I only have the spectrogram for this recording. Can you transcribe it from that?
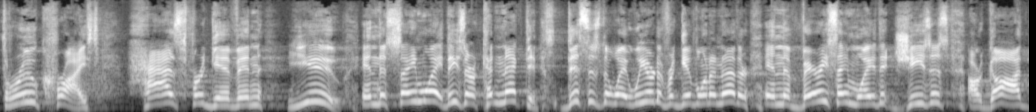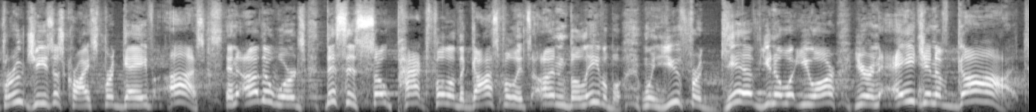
through Christ, has forgiven you. In the same way, these are connected. This is the way we are to forgive one another in the very same way that Jesus, our God, through Jesus Christ, forgave us. In other words, this is so packed full of the gospel, it's unbelievable. When you forgive, you know what you are? You're an agent of God.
